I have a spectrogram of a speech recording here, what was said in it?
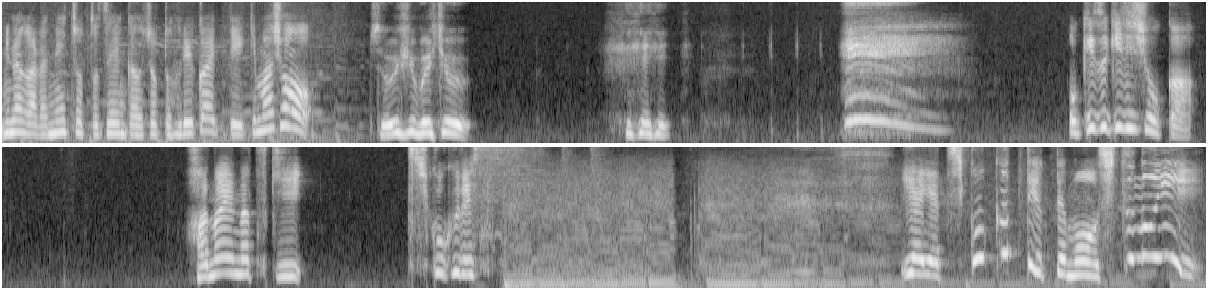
見ながらねちょっと前回をちょっと振り返っていきましょう。そうしましょう お気づきでしょうか？花江夏樹遅刻です。いやいや遅刻って言っても質のいい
